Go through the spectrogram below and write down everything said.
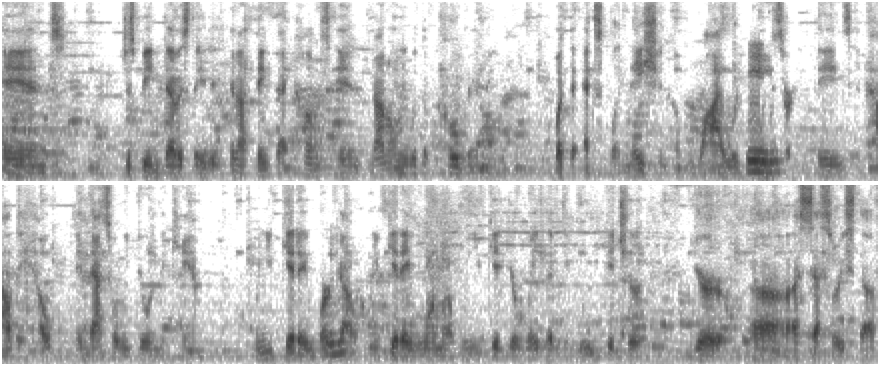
and just being devastated. And I think that comes in not only with the programming, but the explanation of why we're doing mm-hmm. certain things and how they help. And that's what we do in the camp. When you get a mm-hmm. workout, mm-hmm. when you get a warm up, when you get your weightlifting, when you get your your uh, accessory stuff,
